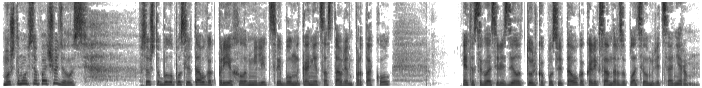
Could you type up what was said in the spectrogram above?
Может, ему все почудилось? Все, что было после того, как приехала милиция и был, наконец, оставлен протокол, это согласились сделать только после того, как Александр заплатил милиционерам.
